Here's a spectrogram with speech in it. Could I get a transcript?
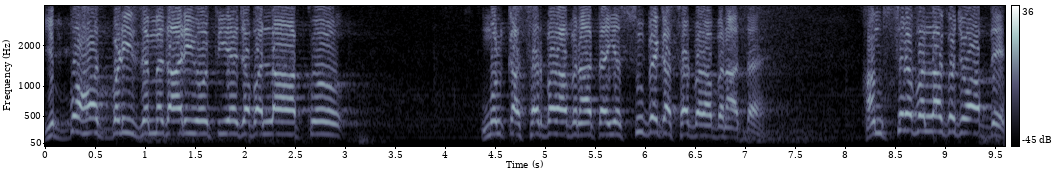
یہ بہت بڑی ذمہ داری ہوتی ہے جب اللہ آپ کو ملک کا سربراہ بناتا ہے یا صوبے کا سربراہ بناتا ہے۔ ہم صرف اللہ کو جواب دیں۔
